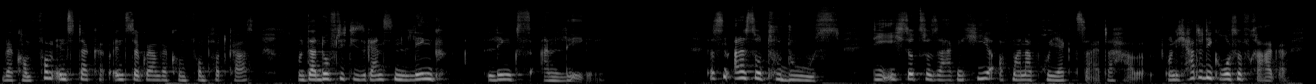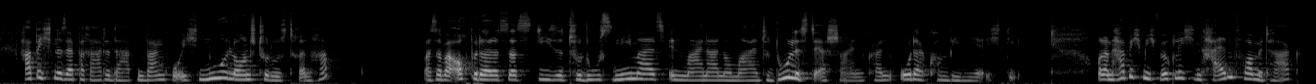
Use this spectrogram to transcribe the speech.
wer kommt vom Insta Instagram, wer kommt vom Podcast. Und dann durfte ich diese ganzen Link Links anlegen. Das sind alles so To-Dos, die ich sozusagen hier auf meiner Projektseite habe. Und ich hatte die große Frage, habe ich eine separate Datenbank, wo ich nur Launch-To-Dos drin habe? Was aber auch bedeutet, dass diese To-Dos niemals in meiner normalen To-Do-Liste erscheinen können oder kombiniere ich die? Und dann habe ich mich wirklich einen halben Vormittag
